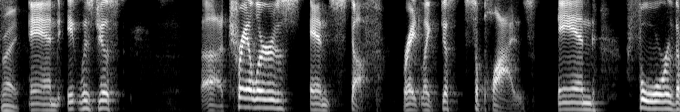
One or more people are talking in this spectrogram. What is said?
right, and it was just uh, trailers and stuff, right, like just supplies and for the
